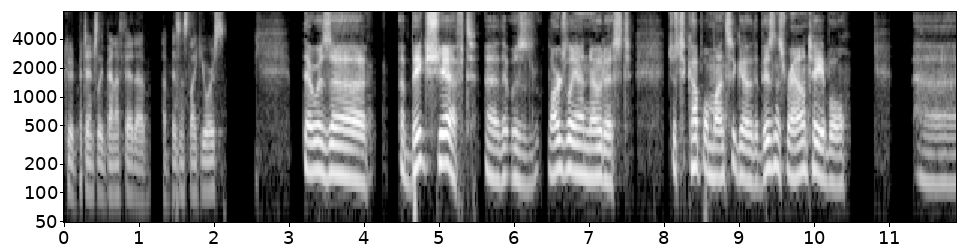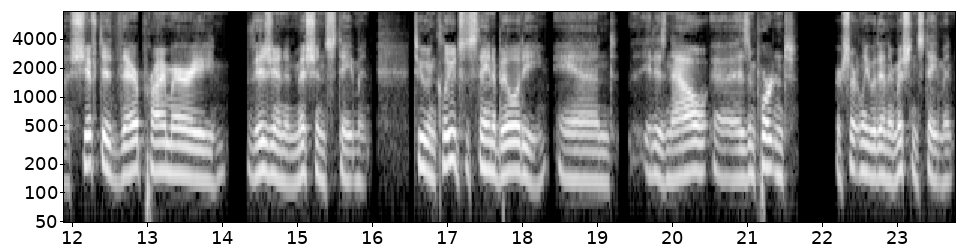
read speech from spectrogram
could potentially benefit a, a business like yours? There was a a big shift uh, that was largely unnoticed just a couple months ago. The Business Roundtable uh, shifted their primary vision and mission statement to include sustainability, and it is now uh, as important, or certainly within their mission statement,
